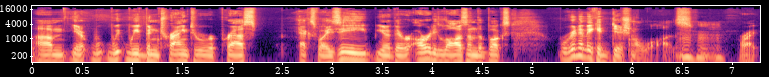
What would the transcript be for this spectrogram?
Um, you know, we, we've been trying to repress X Y Z. You know, there were already laws on the books. We're going to make additional laws, mm-hmm. right?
